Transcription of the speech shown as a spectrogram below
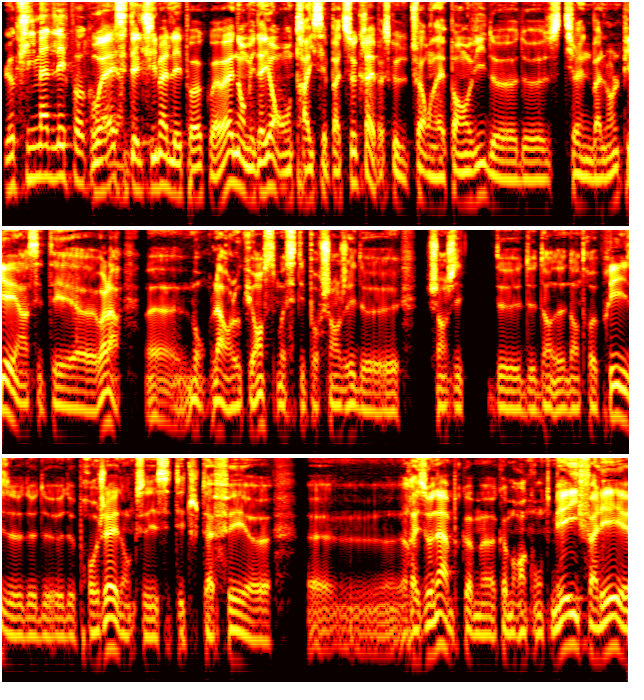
le, climat de l'époque. Ouais, c'était le climat de l'époque. Ouais, ouais. Non, mais d'ailleurs, on trahissait pas de secrets parce que de toute façon, on n'avait pas envie de, de, se tirer une balle dans le pied. Hein. C'était euh, voilà. Euh, bon, là, en l'occurrence, moi, c'était pour changer de changer d'entreprise, de, de, de, projet. Donc c'était tout à fait euh, raisonnable comme, comme rencontre. Mais il fallait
